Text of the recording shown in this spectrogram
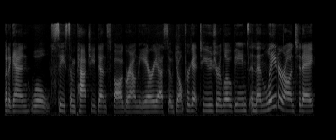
But again, we'll see some patchy dense fog around the area, so don't forget to use your low beams. And then later on today,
